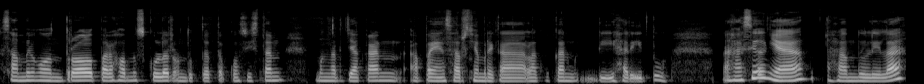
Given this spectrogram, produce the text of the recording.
sambil ngontrol para homeschooler untuk tetap konsisten mengerjakan apa yang seharusnya mereka lakukan di hari itu. Nah hasilnya, alhamdulillah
